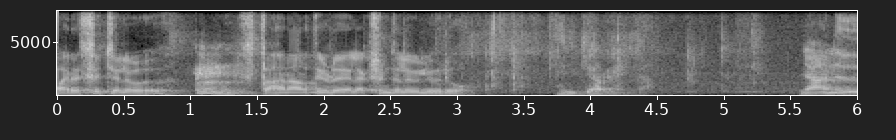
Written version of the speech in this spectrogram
പരസ്യ ചെലവ് സ്ഥാനാർത്ഥിയുടെ ഇലക്ഷൻ ചെലവിൽ വരുമോ? എനിക്കറിയില്ല. ഞാനിത്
